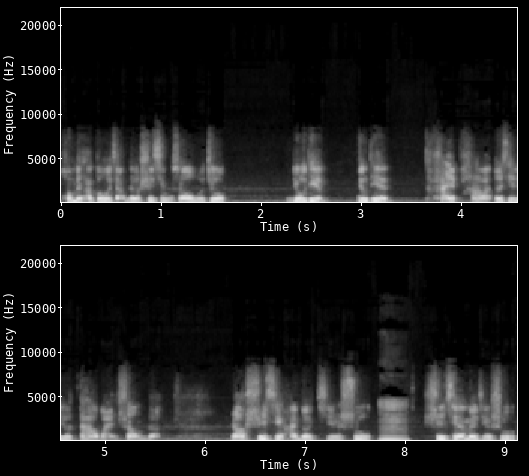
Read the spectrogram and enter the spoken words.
后面他跟我讲这个事情的时候，我就。有点有点害怕，而且又大晚上的，然后事情还没有结束，嗯，事情还没有结束，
